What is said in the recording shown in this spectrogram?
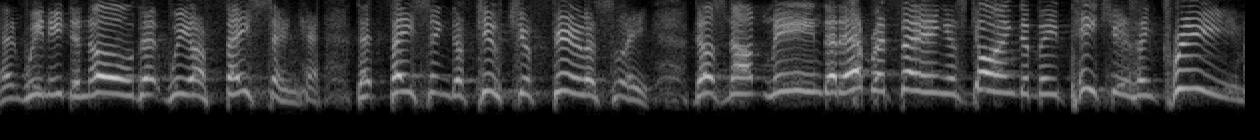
And we need to know that we are facing, that facing the future fearlessly does not mean that everything is going to be peaches and cream.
